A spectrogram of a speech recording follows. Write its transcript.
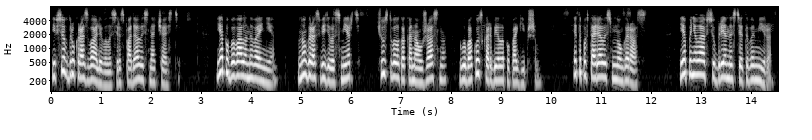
и все вдруг разваливалось, распадалось на части. Я побывала на войне, много раз видела смерть, чувствовала, как она ужасна, глубоко скорбела по погибшим. Это повторялось много раз. Я поняла всю бренность этого мира —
